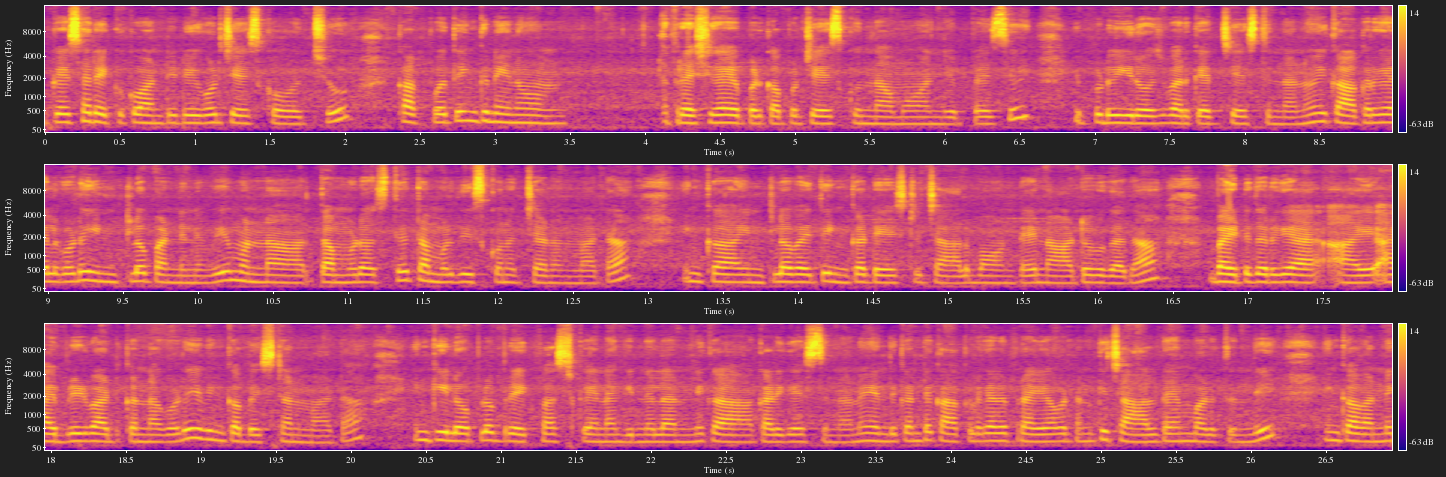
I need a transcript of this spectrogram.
ఒకేసారి ఒకేసారి ఎక్కువ క్వాంటిటీ కూడా చేసుకోవచ్చు. కాకపోతే ఇంక నేను ఫ్రెష్గా ఎప్పటికప్పుడు చేసుకుందాము అని చెప్పేసి ఇప్పుడు ఈరోజు వరకు అయితే చేస్తున్నాను. ఈ కాకరకాయలు కూడా ఇంట్లో పండినవి. మొన్న తమ్ముడు వస్తే తమ్ముడు తీసుకొని వచ్చాడనమాట. ఇంకా ఇంట్లో అయితే ఇంకా టేస్ట్ చాలా బాగుంటాయి. నాటువి కదా. బయట దొరికే హైబ్రిడ్ వాటికన్నా కూడా ఇవి ఇంకా బెస్ట్ అనమాట. ఇంక ఈ లోపల బ్రేక్ఫాస్ట్కైనా గిన్నెలన్నీ కడిగేస్తున్నాను. ఎందుకంటే కాకరకాయలు ఫ్రై అవ్వడానికి చాలా టైం పడుతుంది. ఇంకా అవన్నీ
